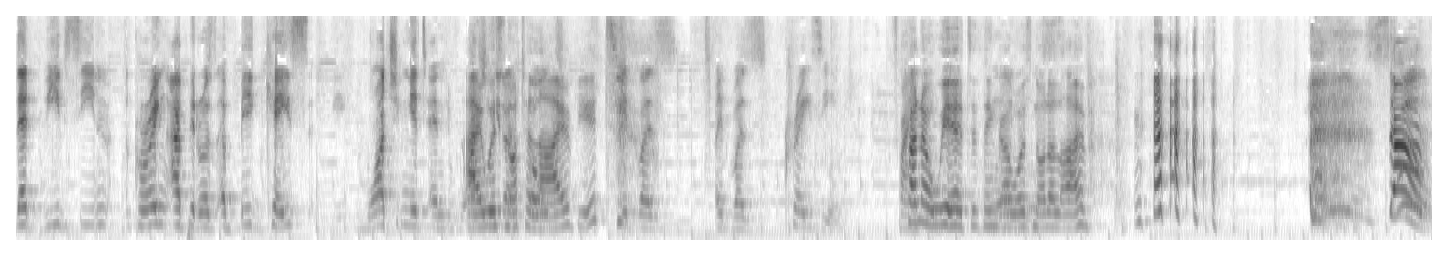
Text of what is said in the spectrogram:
that we've seen growing up. It was a big case. Watching it and watching I was it not unfold, alive yet. It was, it was crazy. Kind of weird to think I was not alive. So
